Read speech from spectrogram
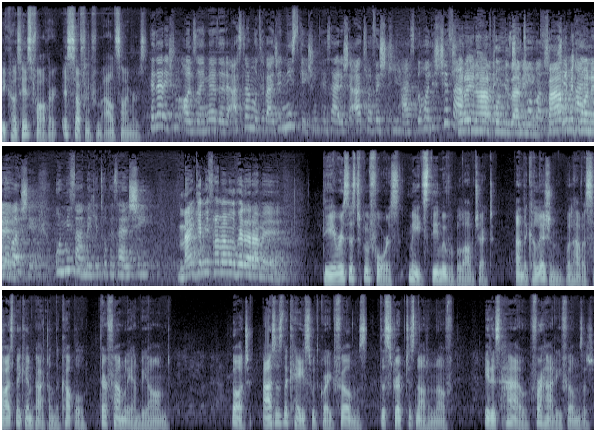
because his father is suffering from Alzheimer's. پدرشون آلزایمر داره اصلا متوجه نیست که ایشون پسرش اطرافش کی هست به حالش چه چرا این حرفو میزنی فرق میکنه باشه اون میفهمه که تو پسرشی من که میفهمم اون پدرمه The irresistible force meets the immovable object, and the collision will have a seismic impact on the couple, their family, and beyond. But, as is the case with great films, the script is not enough. it is how Farhadi films it.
